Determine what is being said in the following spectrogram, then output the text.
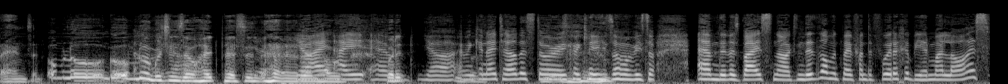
rants and umlungu, umlungu, oh, which yeah. is a white person. Yeah, yeah I, I, um, it, yeah, I mean, can I tell the story quickly? Some of so, um, dit was baie snaaks en dit het al met my van tevore gebeur, maar laas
